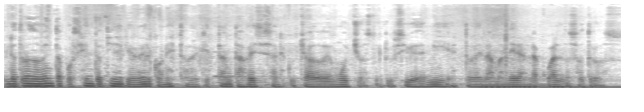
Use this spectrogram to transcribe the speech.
el otro 90% tiene que ver con esto de que tantas veces han escuchado de muchos, inclusive de mí, esto de la manera en la cual nosotros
